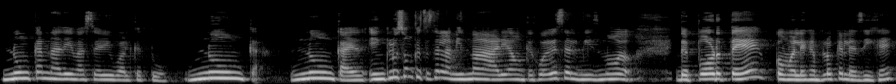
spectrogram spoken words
Nunca nadie va a ser igual que tú, nunca, nunca. Incluso aunque estés en la misma área, aunque juegues el mismo deporte, como el ejemplo que les dije,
